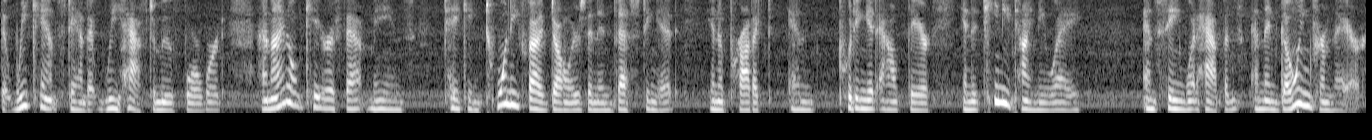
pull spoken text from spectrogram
that we can't stand it. We have to move forward. And I don't care if that means taking $25 and investing it in a product and putting it out there in a teeny tiny way and seeing what happens and then going from there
